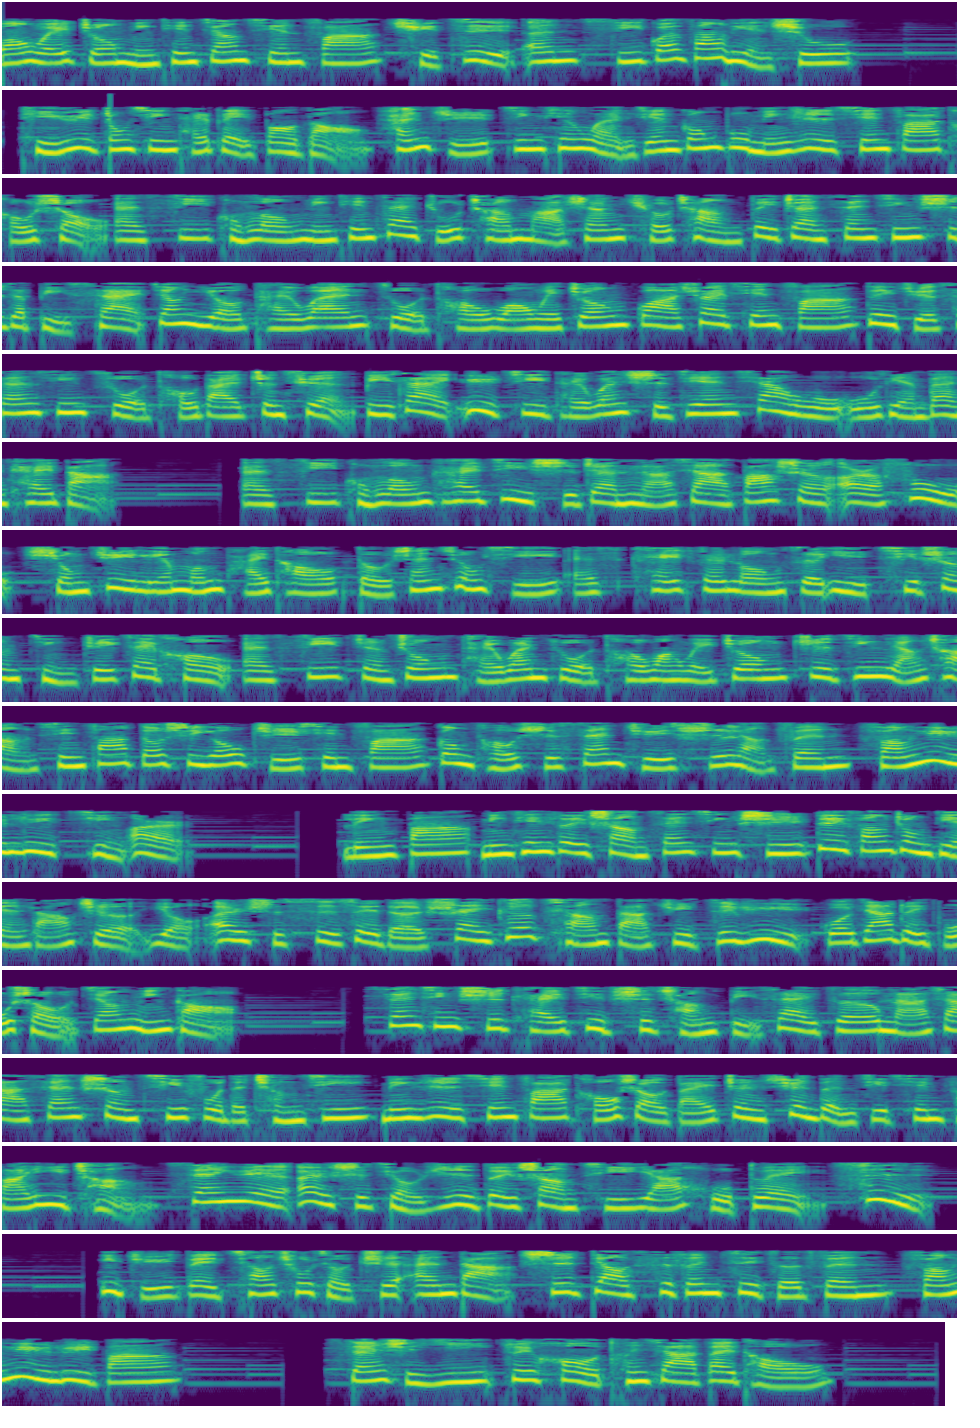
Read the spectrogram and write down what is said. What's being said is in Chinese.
王维忠明天将先发，取自 NC 官方脸书。体育中心台北报道，韩职今天晚间公布明日先发投手 SC 恐龙，明天在主场马山球场对战三星狮的比赛，将由台湾左投王维忠挂帅先发对决三星左投白正炫。比赛预计台湾时间下午五点半开打。SC 恐龙开季实战拿下八胜二负，雄踞联盟排头。斗山兄袭 SK 飞龙则以七胜紧追在后。SC 阵中台湾左投王维忠至今两场先发都是优质先发，共投十三局失两分，防御率仅二零八。明天对上三星狮，对方重点打者有二十四岁的帅哥强打巨资玉，国家队捕手江明镐。三星师开季十场比赛则拿下三胜七负的成绩。明日先发投手白振炫本季先发一场，三月二十九日对上奇雅虎队，四。一局被敲出九支安打，失掉四分自责分，防御率八。三十一，最后吞下败投。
